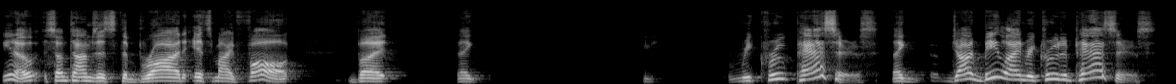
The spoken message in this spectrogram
you know sometimes it's the broad it's my fault but like recruit passers like john Beilein recruited passers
